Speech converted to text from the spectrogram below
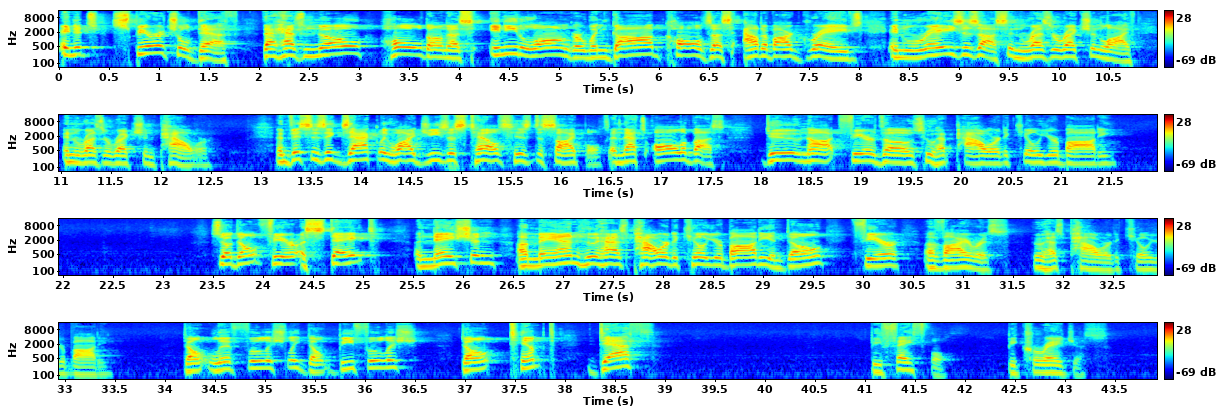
And it's spiritual death that has no hold on us any longer when God calls us out of our graves and raises us in resurrection life and resurrection power. And this is exactly why Jesus tells his disciples, and that's all of us do not fear those who have power to kill your body. So don't fear a state, a nation, a man who has power to kill your body, and don't fear a virus who has power to kill your body. Don't live foolishly. Don't be foolish. Don't tempt death. Be faithful. Be courageous.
